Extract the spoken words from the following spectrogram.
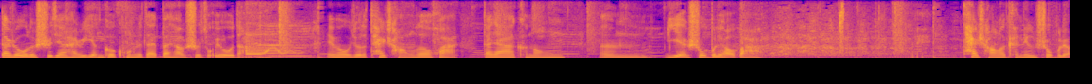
但是我的时间还是严格控制在半小时左右的。因为我觉得太长的话，大家可能嗯也受不了吧。太长了肯定受不了，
